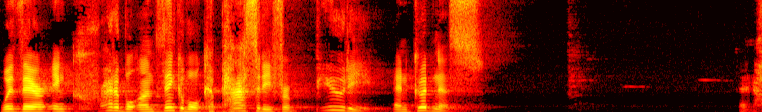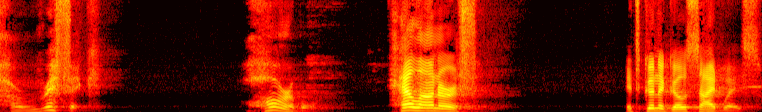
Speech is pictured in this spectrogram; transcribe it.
with their incredible, unthinkable capacity for beauty and goodness, and horrific, horrible, hell on earth it's going to go sideways.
